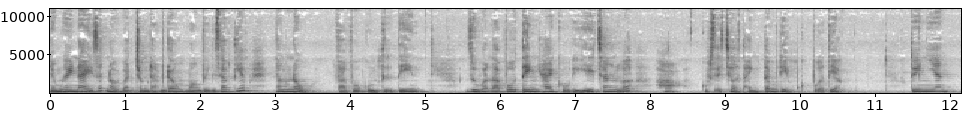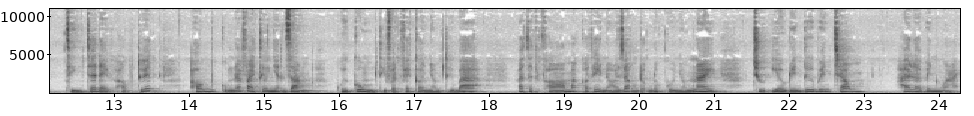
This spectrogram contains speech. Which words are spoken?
Nhóm người này rất nổi bật trong đám đông bằng việc giao tiếp năng nổ và vô cùng tự tin. Dù là vô tình hay cố ý đi chăng nữa, họ cũng sẽ trở thành tâm điểm của bữa tiệc. Tuy nhiên, chính cha đẻ của học thuyết, ông cũng đã phải thừa nhận rằng cuối cùng thì vẫn phải có nhóm thứ ba và thật khó mà có thể nói rằng động lực của nhóm này chủ yếu đến từ bên trong hay là bên ngoài.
